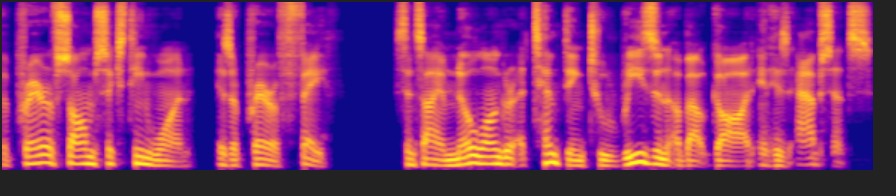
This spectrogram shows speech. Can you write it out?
The prayer of Psalm 16:1 is a prayer of faith, since I am no longer attempting to reason about God in his absence,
